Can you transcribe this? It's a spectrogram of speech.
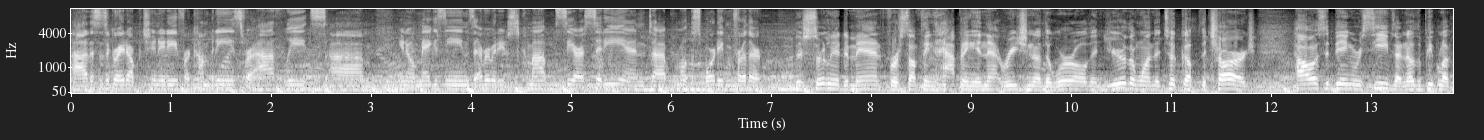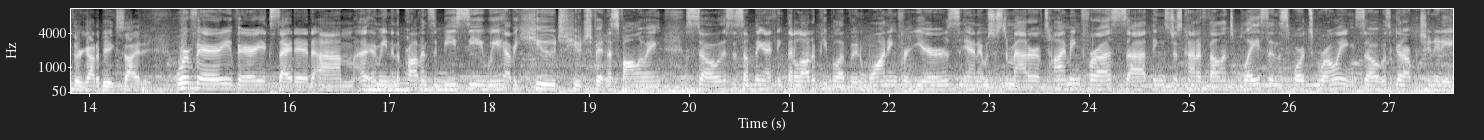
uh, this is a great opportunity for companies, for athletes, um, you know, magazines, everybody just come up, see our city, and uh, promote the sport even further. There's certainly a demand for something happening in that region of the world, and you're the one that took up the charge. How is it being received? I know the people up there got to be excited. We're very, very excited. Um, I mean, in the province of BC, we have a huge, huge fitness following, so this is something I think that a lot of people have been wanting for years, and it was just a matter of timing for us. Uh, things just kind of fell into place, and the sport's growing, so it was a good opportunity.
